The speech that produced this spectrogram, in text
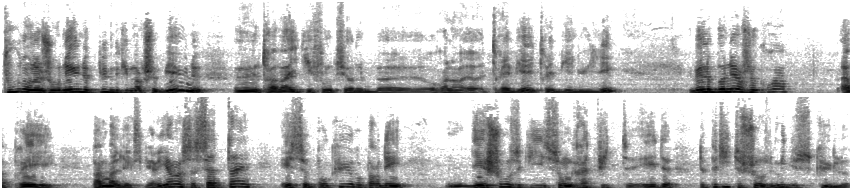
tout dans la journée, une plume qui marche bien, un travail qui fonctionne euh, très bien, très bien huilé. Eh bien, le bonheur, je crois, après pas mal d'expériences, s'atteint et se procure par des, des choses qui sont gratuites et de, de petites choses minuscules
